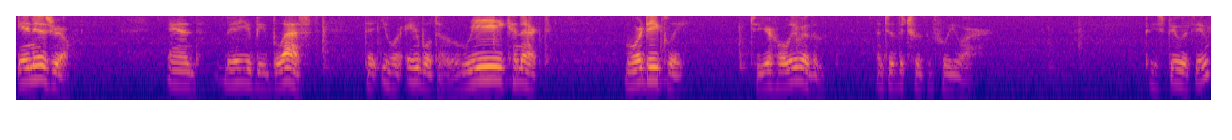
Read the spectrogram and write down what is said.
in Israel. And may you be blessed that you are able to reconnect more deeply to your holy rhythm and to the truth of who you are. Peace be with you.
